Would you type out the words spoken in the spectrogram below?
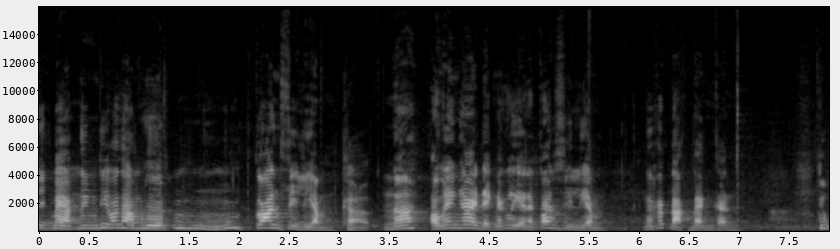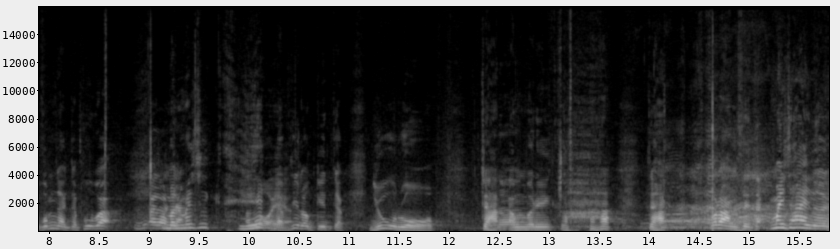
อีกแบบหนึ่งที่เขาทำคืออก้อนสี่เหลี่ยมครับนะเอาง่ายๆ เด็กนักเรียนนะก้อนสี่เหลี่ยมแล้วก็ตักแบ่งกัน คือผมอยากจะพูดว่า อร่อยจังมันไม่ใช่เค้กแบบที่เรากินจากยุโรป จากอเมริกา จากฝรั่งเศสจากไม่ใช่เลย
